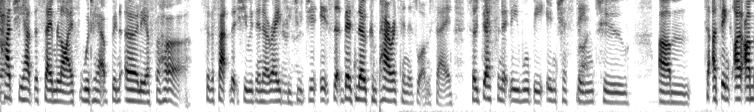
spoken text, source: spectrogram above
had she had the same life, would it have been earlier for her? So the fact that she was in her 80s, Mm-hmm. which it's there's no comparison, is what I'm saying. So definitely will be interesting to. Um, to, I think I, I'm.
